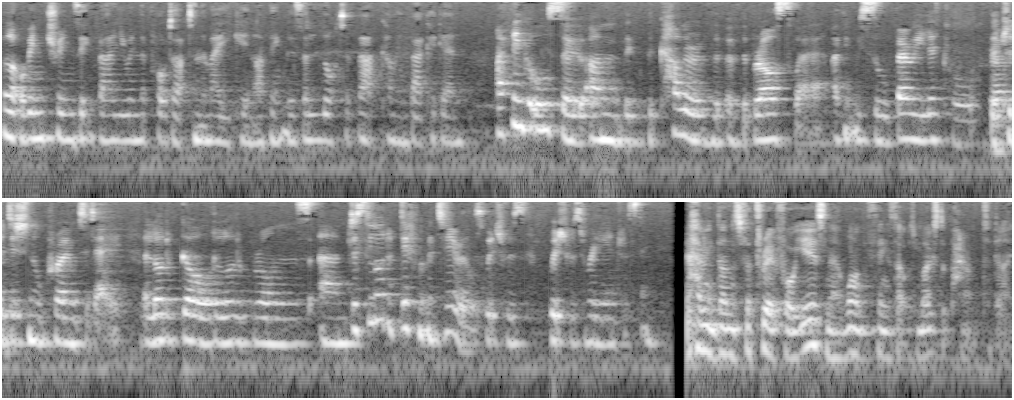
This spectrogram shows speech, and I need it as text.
a lot of intrinsic value in the product and the making. I think there's a lot of that coming back again. I think also um, the, the colour of the, of the brassware, I think we saw very little the traditional chrome today. A lot of gold, a lot of bronze, um, just a lot of different materials, which was which was really interesting. Having done this for three or four years now, one of the things that was most apparent today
